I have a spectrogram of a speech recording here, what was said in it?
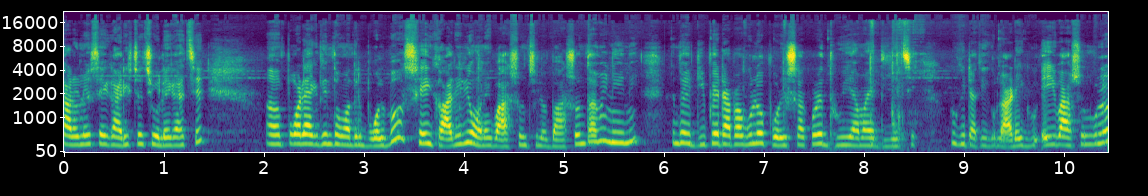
কারণে সেই গাড়িটা চলে গেছে। পরে একদিন তোমাদের বলব, সেই গাড়িরই অনেক বাসন ছিল। বাসন তো আমি নিইনি, কিন্তু এই ডিপে ডাপাগুলো পরিষ্কার করে ধুয়ে আমায় দিয়েছে টুকিটাকিগুলো। আর এই এই বাসনগুলো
